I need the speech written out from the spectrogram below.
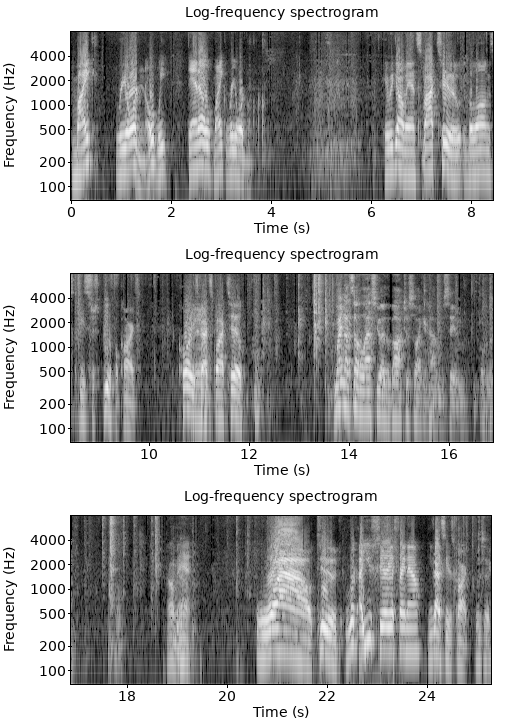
Mike Riordan. Oh, we Dan O, Mike Riordan. Here we go, man. Spot two. It belongs. To these just beautiful cards. Corey's Yeah. got spot two. Might not sell the last few out of the box just so I can have them save them, open them. That's. Oh man. Wow, dude. Look, are you serious right now? You got to see this card. Let me see.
